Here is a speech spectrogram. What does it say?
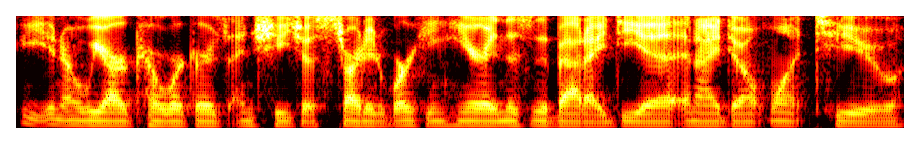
you know, we are coworkers, and she just started working here, and this is a bad idea, and I don't want to.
